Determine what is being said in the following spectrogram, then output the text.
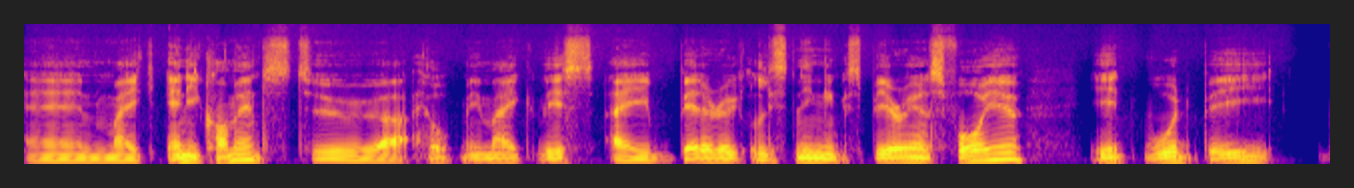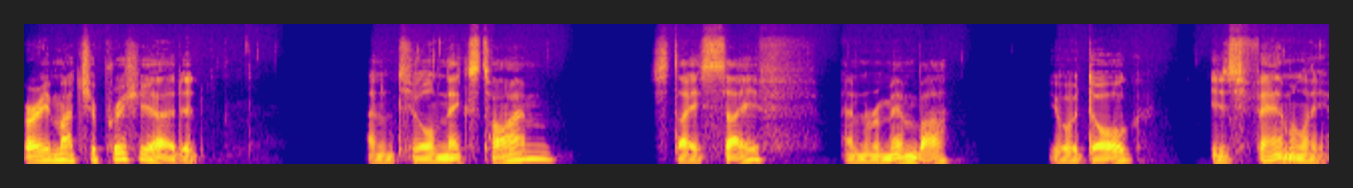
and make any comments to uh, help me make this a better listening experience for you, it would be very much appreciated. Until next time, stay safe and remember your dog is family.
